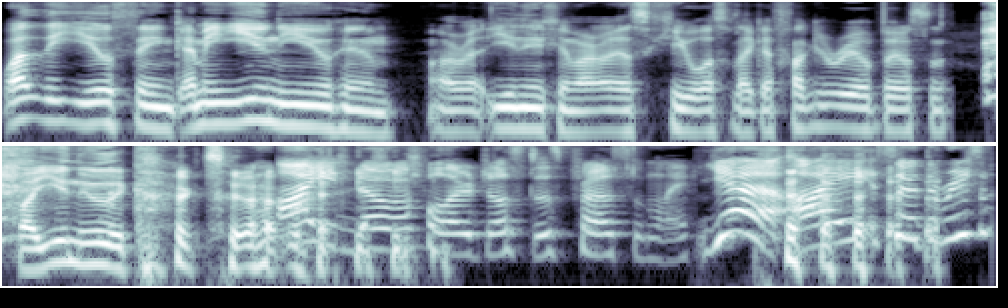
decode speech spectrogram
What do you think? I mean, you knew him, or you knew him, or else he was like a fucking real person. But you knew the character. I know Apollo Justice personally. Yeah, I so the reason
